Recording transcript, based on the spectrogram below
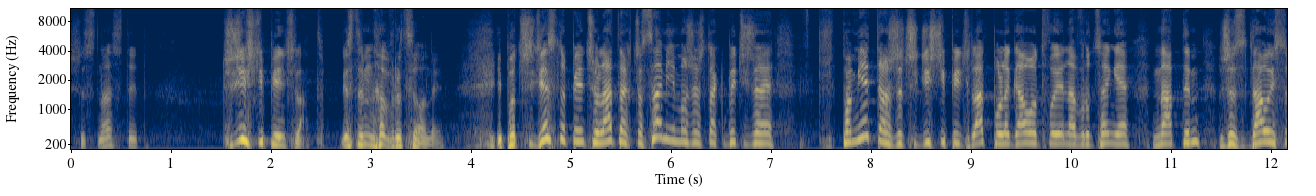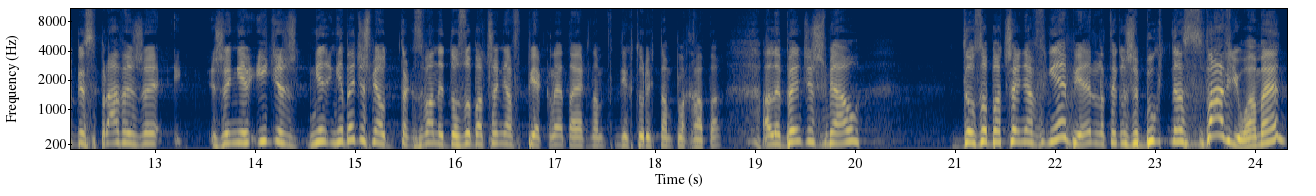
16, 35 lat. Jestem nawrócony. I po 35 latach czasami możesz tak być, że pamiętasz, że 35 lat polegało twoje nawrócenie na tym, że zdałeś sobie sprawę, że, że nie idziesz, nie, nie będziesz miał tak zwane do zobaczenia w piekle, tak jak na niektórych tam plakatach, ale będziesz miał do zobaczenia w niebie, dlatego że Bóg nas zbawił. Amen?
